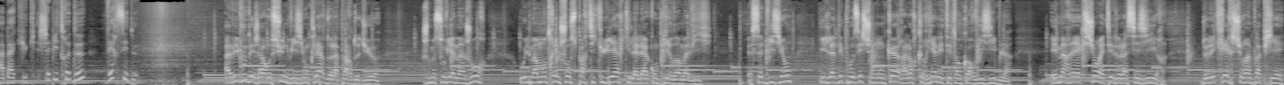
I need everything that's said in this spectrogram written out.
Habacuc chapitre 2, verset 2. Avez-vous déjà reçu une vision claire de la part de Dieu? Je me souviens d'un jour où il m'a montré une chose particulière qu'il allait accomplir dans ma vie. Et cette vision, il l'a déposée sur mon cœur alors que rien n'était encore visible. Et ma réaction a été de la saisir, de l'écrire sur un papier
